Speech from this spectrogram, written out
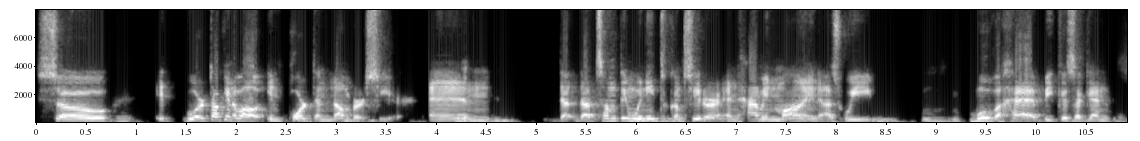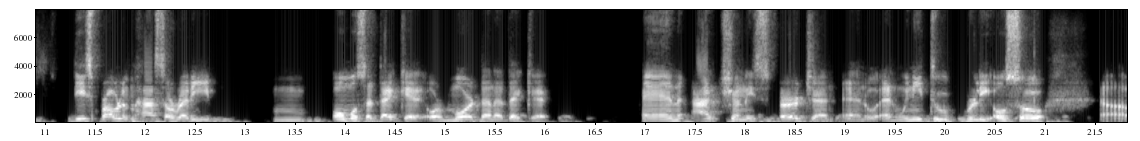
So it, we're talking about important numbers here, and that, that's something we need to consider and have in mind as we move ahead because again this problem has already almost a decade or more than a decade and action is urgent and and we need to really also uh,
